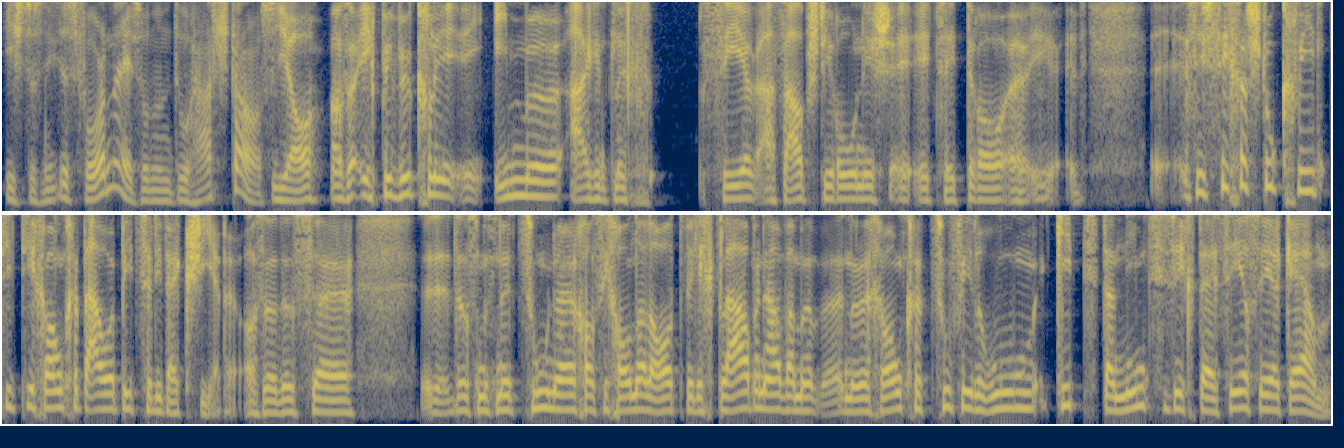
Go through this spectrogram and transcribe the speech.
ist das nicht das Vornehmen, sondern du hast das. Ja, also ich bin wirklich immer eigentlich sehr auch selbstironisch äh, etc. Äh, äh, es ist sicher ein Stück weit die, die Krankheit auch ein bisschen wegschieben. Also dass, äh, dass man es nicht zu nah an sich heranlässt, weil ich glaube auch, wenn man einer Krankheit zu viel Raum gibt, dann nimmt sie sich den sehr, sehr gern.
